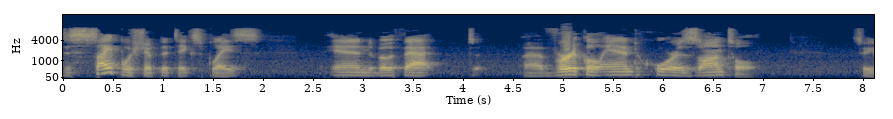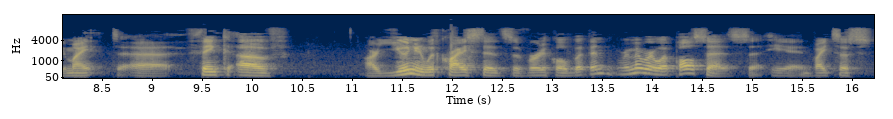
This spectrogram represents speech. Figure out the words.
discipleship that takes place in both that uh, vertical and horizontal. So you might uh, think of our union with Christ as a vertical, but then remember what Paul says. He invites us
